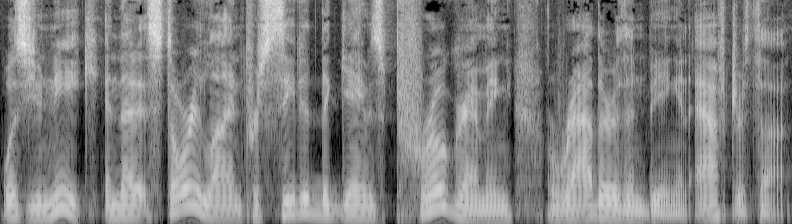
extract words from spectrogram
was unique in that its storyline preceded the game's programming rather than being an afterthought.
